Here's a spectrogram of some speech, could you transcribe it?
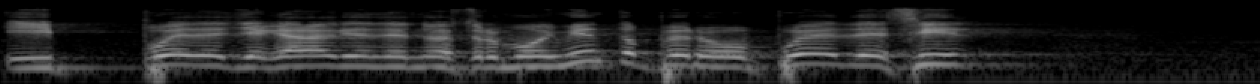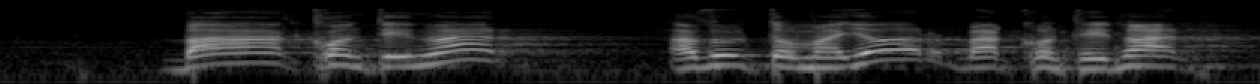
y puede llegar alguien de nuestro movimiento, pero puede decir, va a continuar adulto mayor, va a continuar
